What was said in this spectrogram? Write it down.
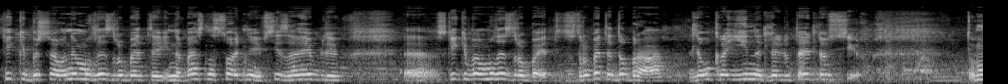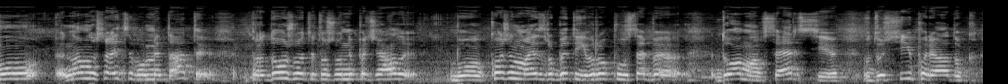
скільки би ще вони могли зробити, і Небесна Сотня, і всі загиблі, е, скільки би могли зробити? Зробити добра для України, для людей, для всіх. Тому нам лишається пам'ятати, продовжувати те, що вони почали. Бо кожен має зробити Європу у себе вдома, в серці, в душі порядок.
